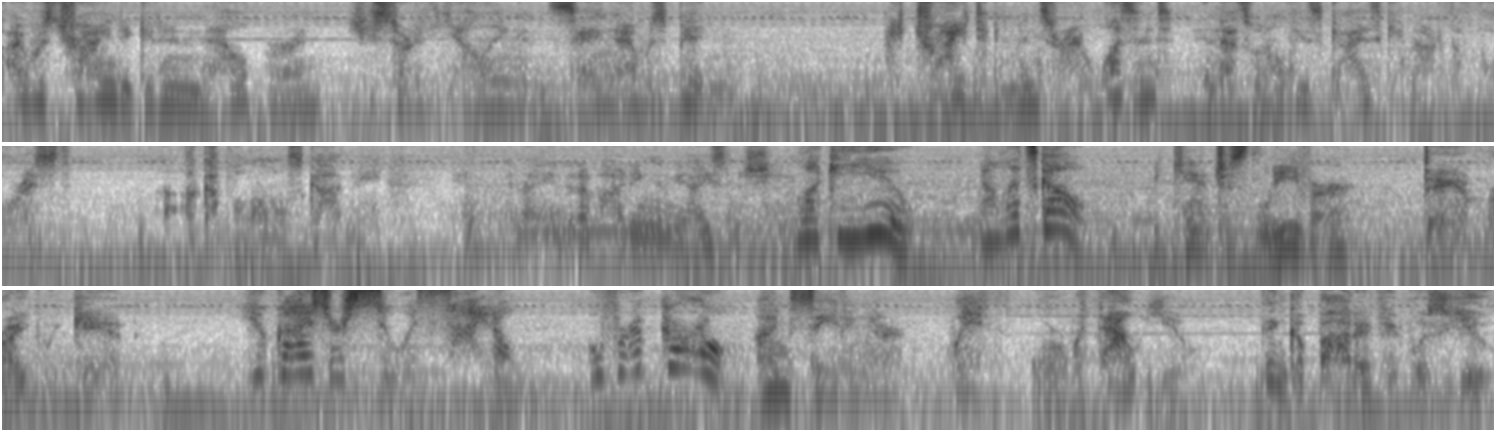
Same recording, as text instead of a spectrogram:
I was trying to get in and help her, and she started yelling and saying I was bitten. I tried to convince her I wasn't, and that's when all these guys came out of the forest. A, a couple almost got me, and I ended up hiding in the ice machine. Lucky you. Now let's go. We can't just leave her. Damn right we can't. You guys are suicidal. Over a girl. I'm saving her, with or without you. Think about if it was you.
